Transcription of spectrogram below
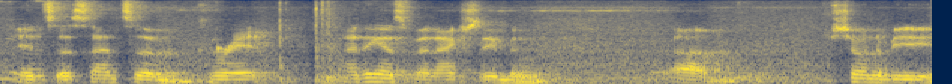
It's a sense of grit. I think that's been actually been um, shown to be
